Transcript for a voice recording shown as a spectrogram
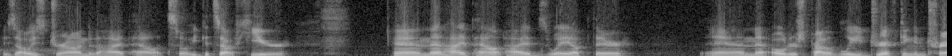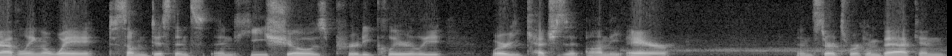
He's always drawn to the high pallet so he gets out here and that high pallet hides way up there and that odor's probably drifting and traveling away to some distance and he shows pretty clearly where he catches it on the air and starts working back and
